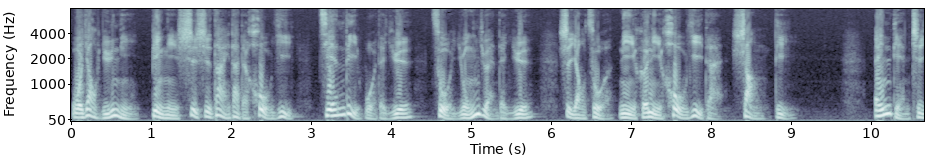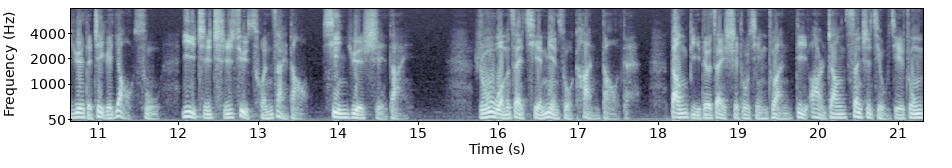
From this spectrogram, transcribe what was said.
我要与你，并你世世代代的后裔，坚立我的约，做永远的约，是要做你和你后裔的上帝。”恩典之约的这个要素一直持续存在到新约时代，如我们在前面所看到的。当彼得在《使徒行传》第二章三十九节中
